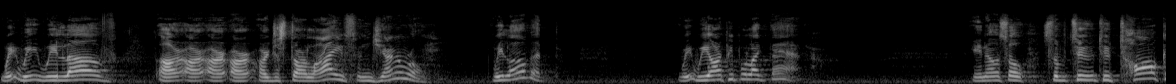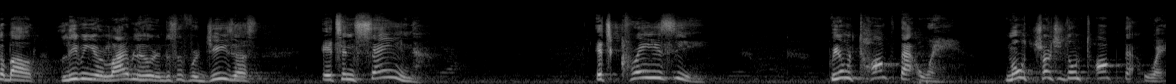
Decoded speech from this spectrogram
We, we, we love our, our, our, our, just our lives in general. We love it. We, we are people like that. You know, so, so to, to talk about leaving your livelihood and do something for Jesus, it's insane. It's crazy. We don't talk that way. Most churches don't talk that way.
